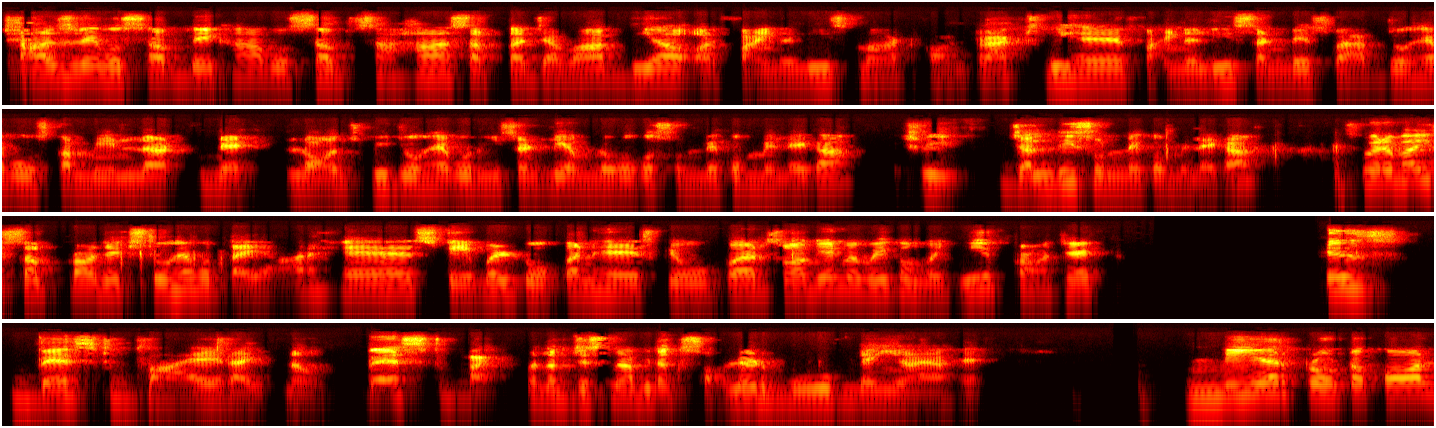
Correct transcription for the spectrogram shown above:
Charles ने वो सब देखा, वो सब सहा, सबका जवाब दिया और फाइनली स्मार्ट कॉन्ट्रैक्ट्स भी है। फाइनली संडे स्वैप जो है, वो उसका मेन नेट लॉन्च भी जो है, वो रिसेंटली हम लोगों को सुनने को मिलेगा। एक्चुअली जल्दी सुनने को मिलेगा। तो मेरे भाई, सब प्रोजेक्ट्स जो है, वो तैयार है स्टेबल टोकन है इसके ऊपर। सो अगेन मैं वही कहूँगा, ये project is best buy right now best buy मतलब जिसमें अभी तक सॉलिड मूव नहीं आया है। नियर प्रोटोकॉल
